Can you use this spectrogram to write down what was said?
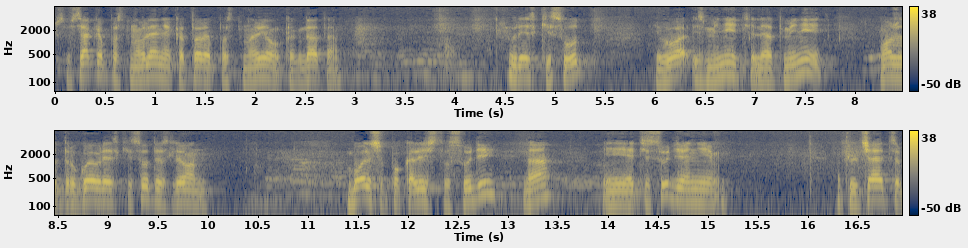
что всякое постановление, которое постановил когда-то еврейский суд, его изменить или отменить может другой еврейский суд, если он больше по количеству судей, да, и эти судьи, они отличаются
